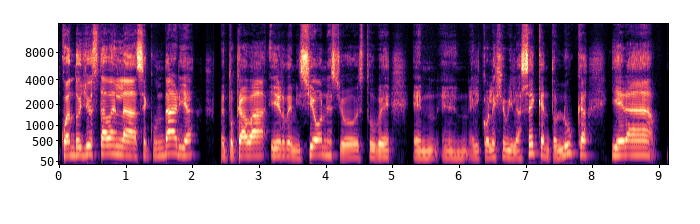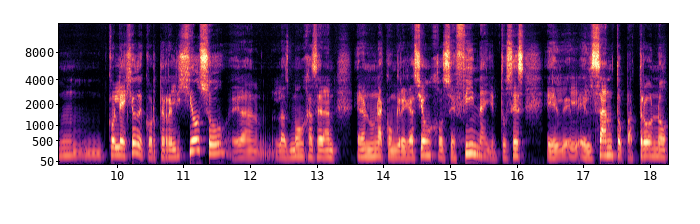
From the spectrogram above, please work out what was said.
cuando yo estaba en la secundaria, me tocaba ir de misiones. Yo estuve en, el Colegio Vilaseca, en Toluca, y era un colegio de corte religioso. Eran, las monjas eran, eran una congregación josefina, y entonces el, el santo patrono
